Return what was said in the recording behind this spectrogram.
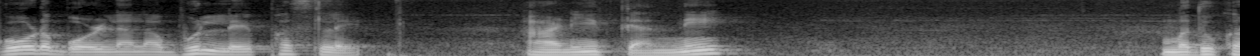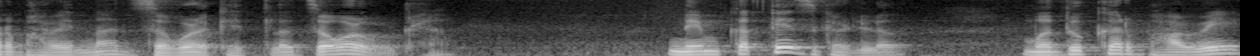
गोड बोलण्याला भुलले फसले. आणि त्यांनी मधुकर भावेंना जवळ घेतलं जवळ उठलं नेमकं तेच घडलं. मधुकर भावे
